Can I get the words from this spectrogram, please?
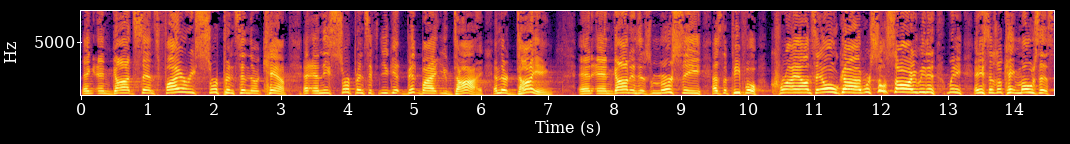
and, and God sends fiery serpents in their camp. And, and these serpents, if you get bit by it, you die. And they're dying. And, and God, in His mercy, as the people cry out and say, Oh God, we're so sorry, we didn't. We and He says, Okay, Moses,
